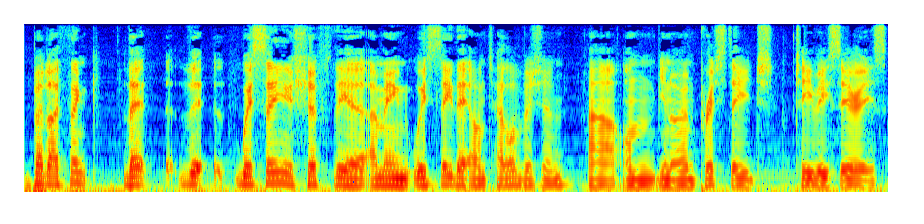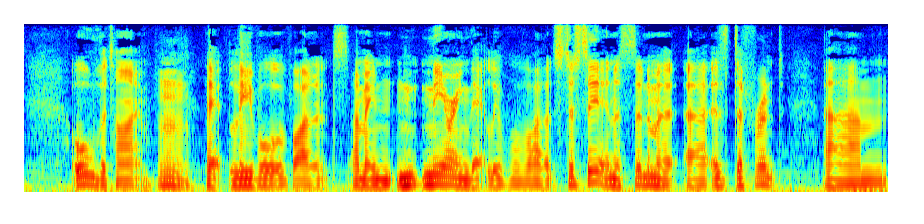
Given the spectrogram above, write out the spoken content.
but I think that the, we're seeing a shift there. I mean, we see that on television, uh, on you know, in prestige TV series, all the time. Mm. That level of violence. I mean, n- nearing that level of violence. To see it in a cinema uh, is different. Um,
